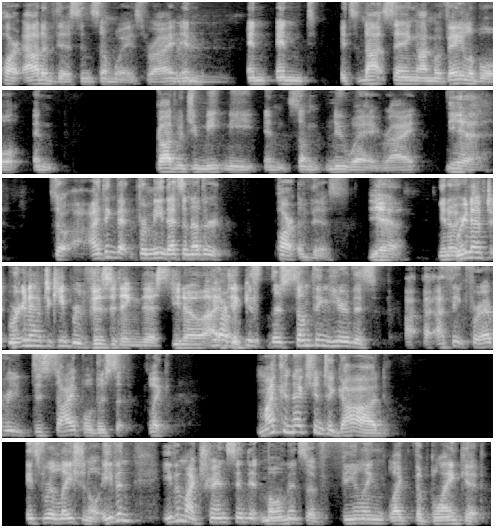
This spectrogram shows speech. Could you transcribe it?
part out of this in some ways, right? And Mm. and and it's not saying I'm available and God, would you meet me in some new way, right? yeah. So I think that for me, that's another part of this. Yeah. You know, We're gonna have to we're gonna have to keep revisiting this. You know, Yeah, I think because there's something here that's I, I think for every disciple, there's like my connection to God. It's relational. Even even my transcendent moments of feeling like the blanket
